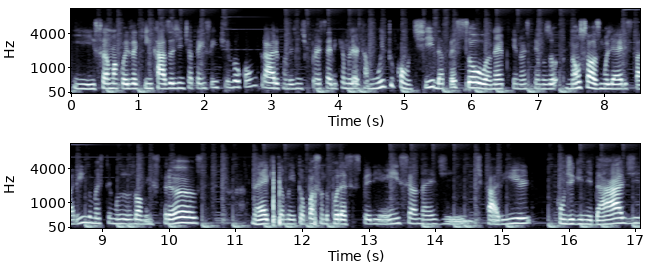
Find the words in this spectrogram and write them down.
e, isso é uma coisa que em casa a gente até incentiva ao contrário, quando a gente percebe que a mulher está muito contida, a pessoa, né? Porque nós temos não só as mulheres parindo, mas temos os homens trans, né? Que também estão passando por essa experiência, né? De, de parir com dignidade.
